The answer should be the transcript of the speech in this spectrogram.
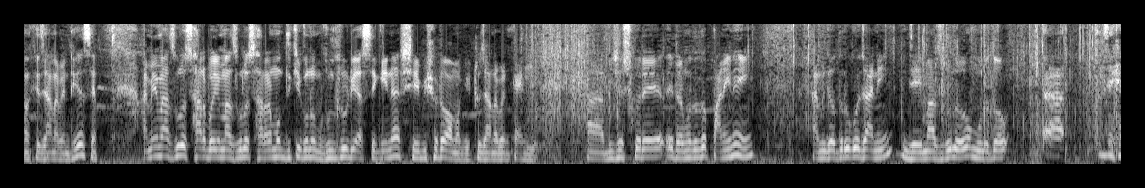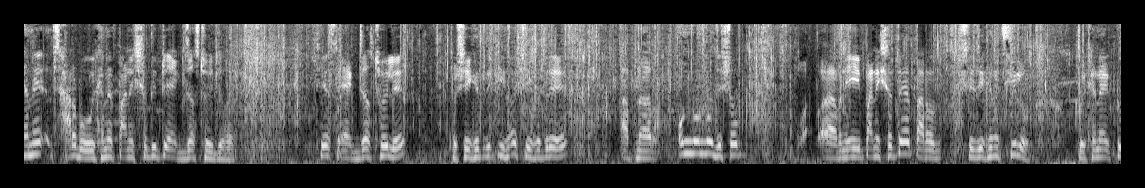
আমাকে জানাবেন, ঠিক আছে? আমি মাছগুলো ছাড়বো। এই মাছগুলো ছাড়ার মধ্যে কি কোনো ভুল ত্রুটি আছে কিনা? সেই বিষয়টাও আমাকে একটু জানাবেন। কাইন্ডলি বিশেষ করে এটার মধ্যে তো পানি নেই। আমি যতটুকু জানি যে এই মাছগুলো মূলত যেখানে ছাড়বো ওইখানে পানির সাথে একটু অ্যাডজাস্ট হইতে হয়। ঠিক আছে? অ্যাডজাস্ট হইলে তো সেক্ষেত্রে কী হয়? সেক্ষেত্রে আপনার অন্য অন্য যেসব মানে এই পানির সাথে তার, সে যেখানে ছিল, ওইখানে একটু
